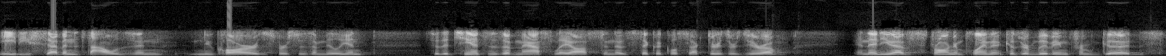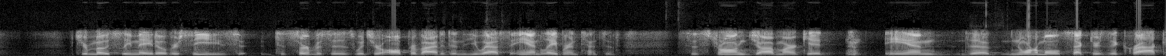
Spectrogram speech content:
87,000 new cars versus a million. So the chances of mass layoffs in those cyclical sectors are zero. And then you have strong employment because we're moving from goods, which are mostly made overseas, to services, which are all provided in the U.S. and labor intensive. So strong job market and the normal sectors that crack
